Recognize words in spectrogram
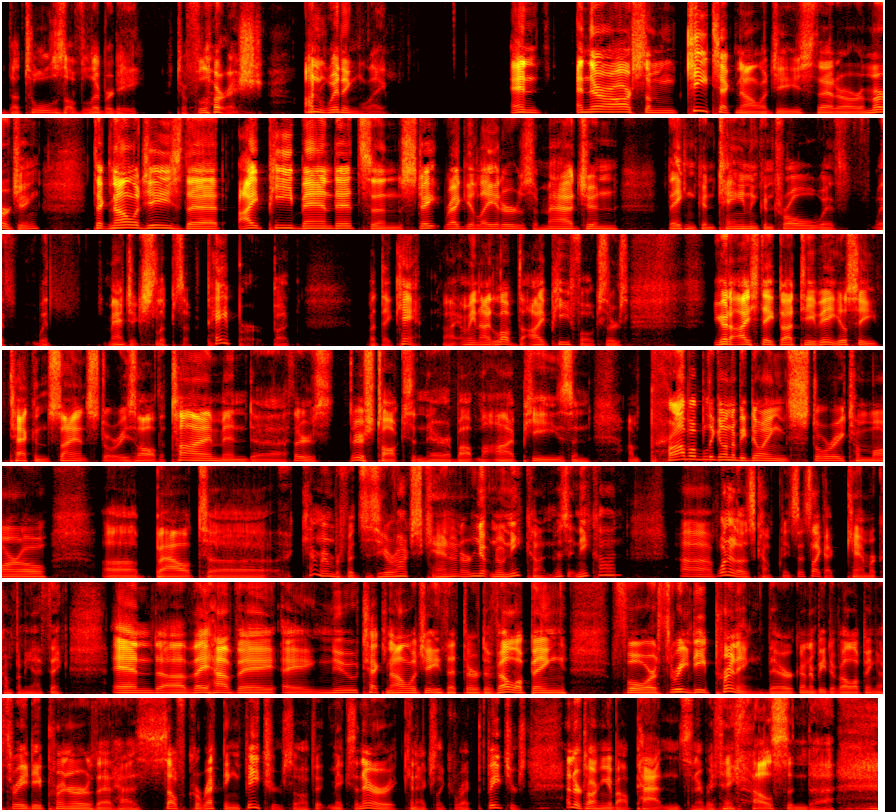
the tools of liberty to flourish unwittingly and and there are some key technologies that are emerging technologies that IP bandits and state regulators imagine they can contain and control with with with magic slips of paper, but but they can't. I, I mean, I love the IP folks. There's you go to iState.tv, you'll see tech and science stories all the time, and uh, there's there's talks in there about my IPs, and I'm probably going to be doing story tomorrow uh, about uh, I can't remember if it's Xerox, Canon, or no, no Nikon. Is it Nikon? Uh, one of those companies. It's like a camera company, I think, and uh, they have a a new technology that they're developing for 3D printing. They're going to be developing a 3D printer that has self-correcting features. So if it makes an error, it can actually correct the features. And they're talking about patents and everything else, and uh,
